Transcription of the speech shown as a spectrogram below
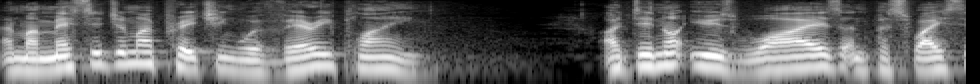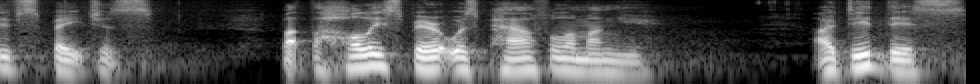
and my message and my preaching were very plain. I did not use wise and persuasive speeches, but the Holy Spirit was powerful among you. I did this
